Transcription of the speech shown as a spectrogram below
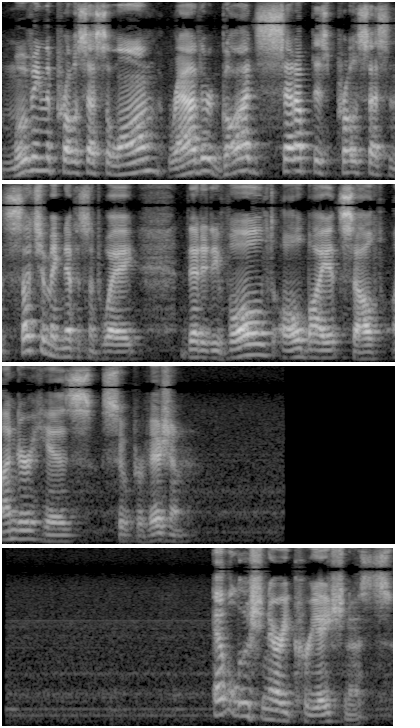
moving the process along, rather, God set up this process in such a magnificent way that it evolved all by itself under his supervision. Evolutionary creationists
